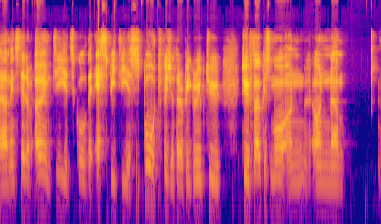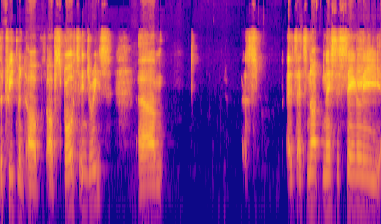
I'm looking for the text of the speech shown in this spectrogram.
um, instead of OMT, it's called the SPT, a Sport Physiotherapy Group, to to focus more on on um, the treatment of of sports injuries. Um, it's it's not necessarily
